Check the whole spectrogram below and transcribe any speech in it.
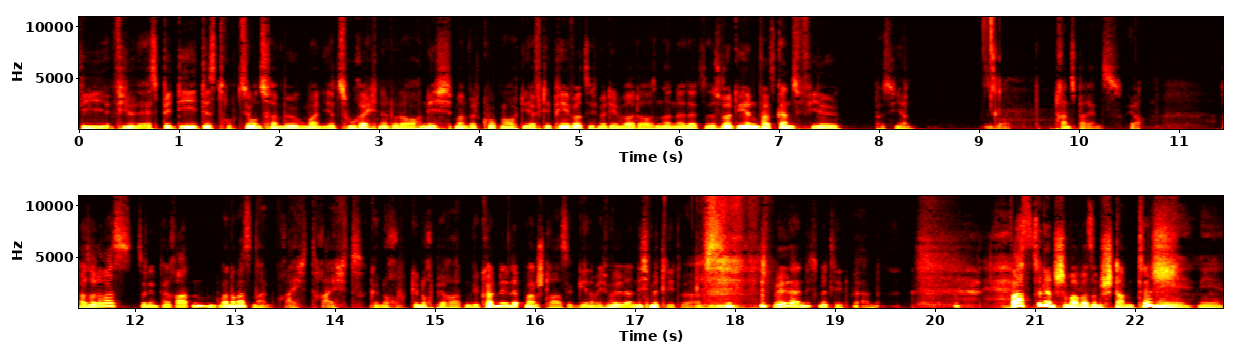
wie viel SPD-Destruktionsvermögen man ihr zurechnet oder auch nicht. Man wird gucken, auch die FDP wird sich mit dem weiter auseinandersetzen. Es wird jedenfalls ganz viel passieren. Über Transparenz, ja. Also noch was zu den Piraten? War noch was? Nein, reicht, reicht. Genug, genug Piraten. Wir können in die Lippmannstraße gehen, aber ich will da nicht Mitglied werden. ich will da nicht Mitglied werden. Warst du denn schon mal bei so einem Stammtisch? Nee, nee.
